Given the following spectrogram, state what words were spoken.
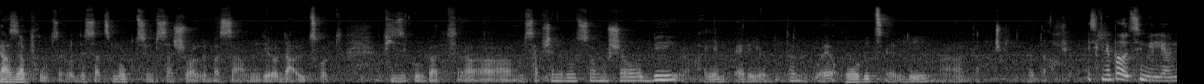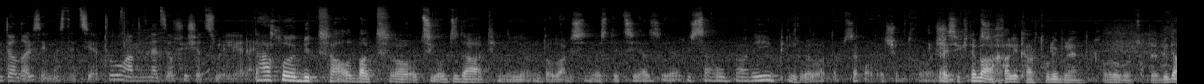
გაზაფხულზე, როდესაც მოგცემ საშუალება სამინდრო დაიწყოთ ფიზიკურად სამშენებლო სამუშაოები, აი ამ პერიოდიდან უკვე 2 წელი დაგჭირდა. გადაახლება. ეს იქნება 20 მილიონი დოლარის ინვესტიცია თუ ამ ნაწილში შეცვლილი არა? დაახლოებით ალბათ 20-30 მილიონი დოლარის ინვესტიციაზე არის საუბარი პირველ ეტაპზე ყოველ შემთხვევაში. ეს იქნება ახალი ქართული ბრენდი, ხო როგორ ხვდები და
